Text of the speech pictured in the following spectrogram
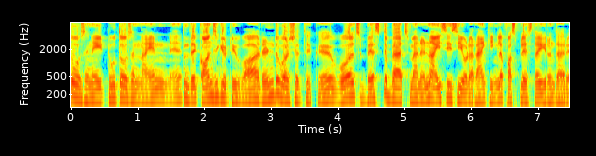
thousand eight two thousand நைன்னு வந்து கான்சிக்யூட்டிவாக ரெண்டு வருஷத்துக்கு வேர்ல்ட்ஸ் பெஸ்ட் பேட்ஸ்மேனுன்னு ஐசிசியோட ரேங்கிங்கில் ஃபஸ்ட் பிளேஸில் இருந்தார்.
